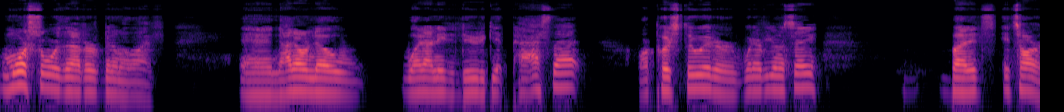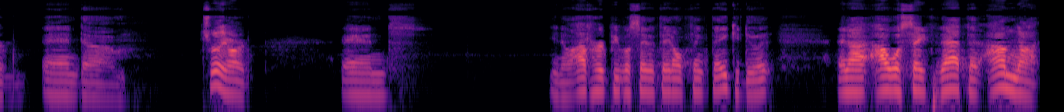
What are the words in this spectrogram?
more sore than I've ever been in my life. And I don't know what I need to do to get past that or push through it or whatever you want to say. But it's, it's hard. And, um, it's really hard. And, you know, I've heard people say that they don't think they could do it. And I, I will say to that that I'm not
